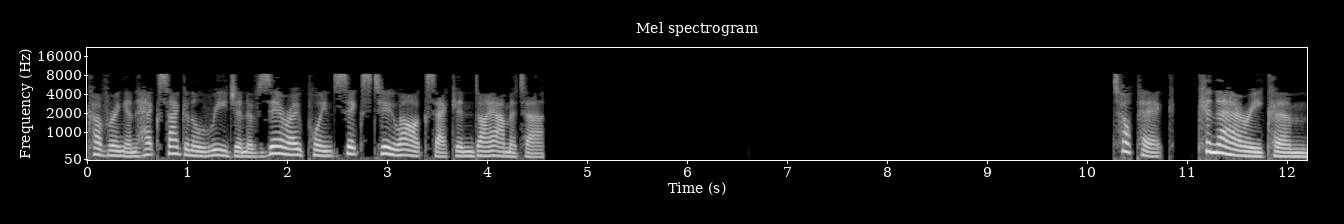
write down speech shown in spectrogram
covering an hexagonal region of 0.62 arcsec in diameter. Topic CanariCam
